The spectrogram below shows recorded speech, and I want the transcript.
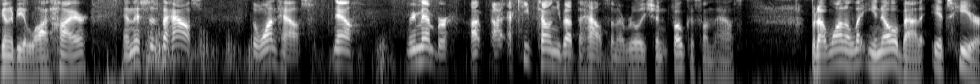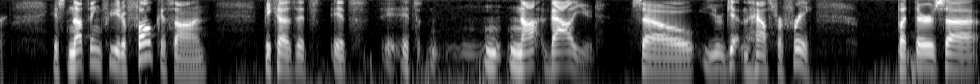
to be a lot higher. And this is the house, the one house. Now, remember, I, I keep telling you about the house, and I really shouldn't focus on the house. But I want to let you know about it. It's here. It's nothing for you to focus on because it's it's it's not valued. So you're getting the house for free. But there's, uh,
